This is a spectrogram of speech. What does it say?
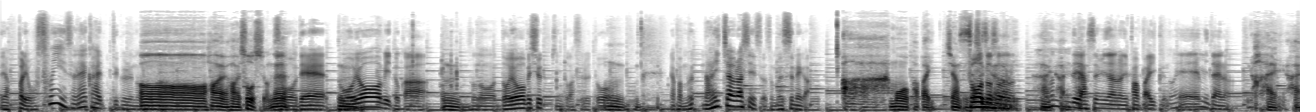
い。やっぱり遅いんですよね帰ってくるあのあ、はいはい。そうっすよね。そうでうん土曜日とか、うん。その土曜日出勤とかすると、うん。やっぱむ泣いちゃうらしいんですよその娘が、ああ、もうパパ行っちゃうそうそうそう。はいはいなんで休みなのにパパ行くのえー、みたいな。はいはい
